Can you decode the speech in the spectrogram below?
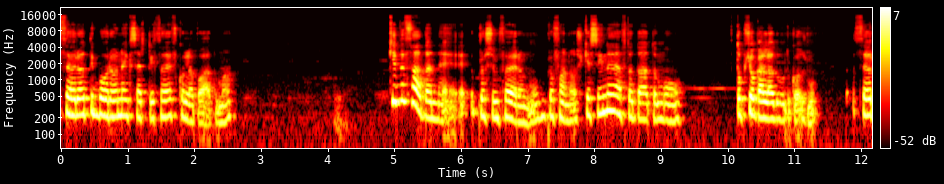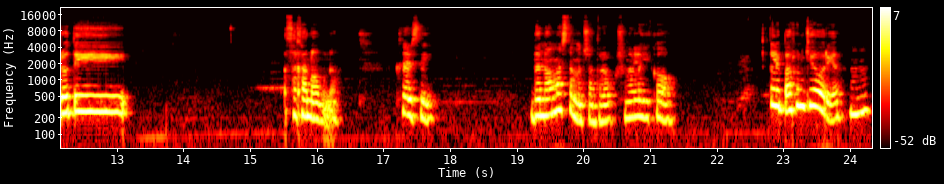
Θεωρώ ότι μπορώ να εξαρτηθώ εύκολα από άτομα και δεν θα ήταν προς συμφέρον μου, προφανώς. Και εσύ είναι αυτό το άτομο το πιο καλό άτομο του κόσμου. Θεωρώ ότι θα χανόμουν. Ξέρεις τι, δενόμαστε με τους ανθρώπους, είναι λογικό. Αλλά υπάρχουν και όρια. Mm-hmm.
